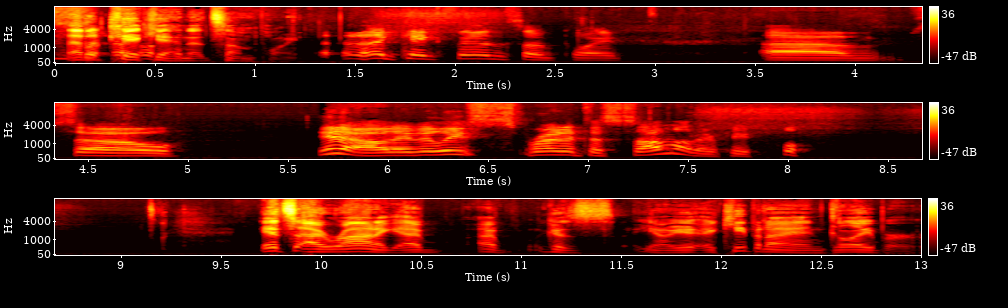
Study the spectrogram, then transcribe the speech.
That'll so- kick in at some point. that kicks in at some point. Um, so, you know, they've at least spread it to some other people. It's ironic, I, I because you know I keep an eye on Gleyber,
